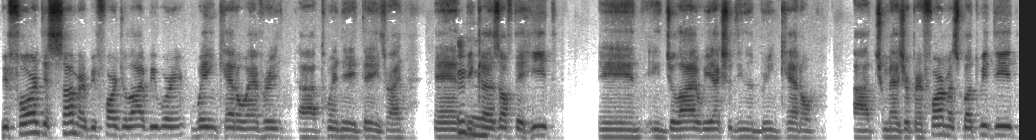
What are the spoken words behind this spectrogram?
before the summer, before July, we were weighing cattle every uh, 28 days, right? And mm-hmm. because of the heat in in July, we actually didn't bring cattle uh, to measure performance, but we did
